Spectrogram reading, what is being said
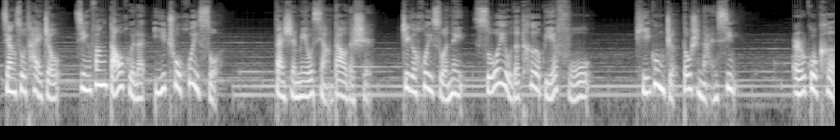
江苏泰州警方捣毁了一处会所，但是没有想到的是，这个会所内所有的特别服务提供者都是男性，而顾客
